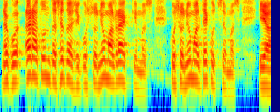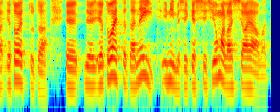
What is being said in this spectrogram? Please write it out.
nagu ära tunda sedasi, kus kus on Jumal rääkimas, kus on Jumal tegutsemas ja, ja toetuda ja toetada neid inimesi, kes siis Jumala asja ajavad.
